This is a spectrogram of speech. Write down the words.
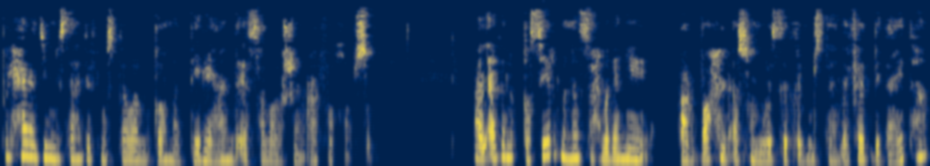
في الحالة دي بنستهدف مستوى المقاومة التالي عند سبعة وعشرين ألف وخمسمية. على الأجل القصير بننصح بجني أرباح الأسهم وصلت للمستهدفات بتاعتها.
